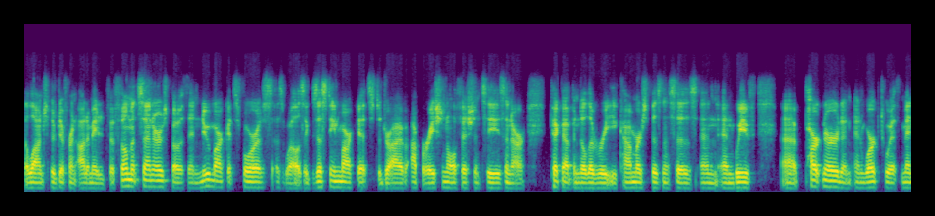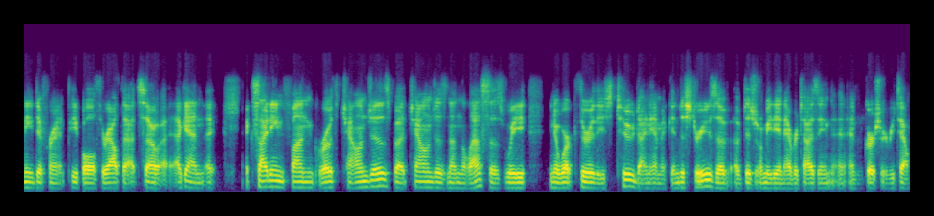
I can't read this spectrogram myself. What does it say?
the launch of different automated fulfillment centers, both in new markets for us as well as existing markets to drive operational efficiencies in our pickup and delivery e-commerce businesses. And and we've uh, partnered and, and worked with many different people throughout that. So uh, again, exciting, fun growth challenges, but challenges nonetheless as we you know work through these two dynamic industries of, of digital media and advertising and, and grocery retail.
